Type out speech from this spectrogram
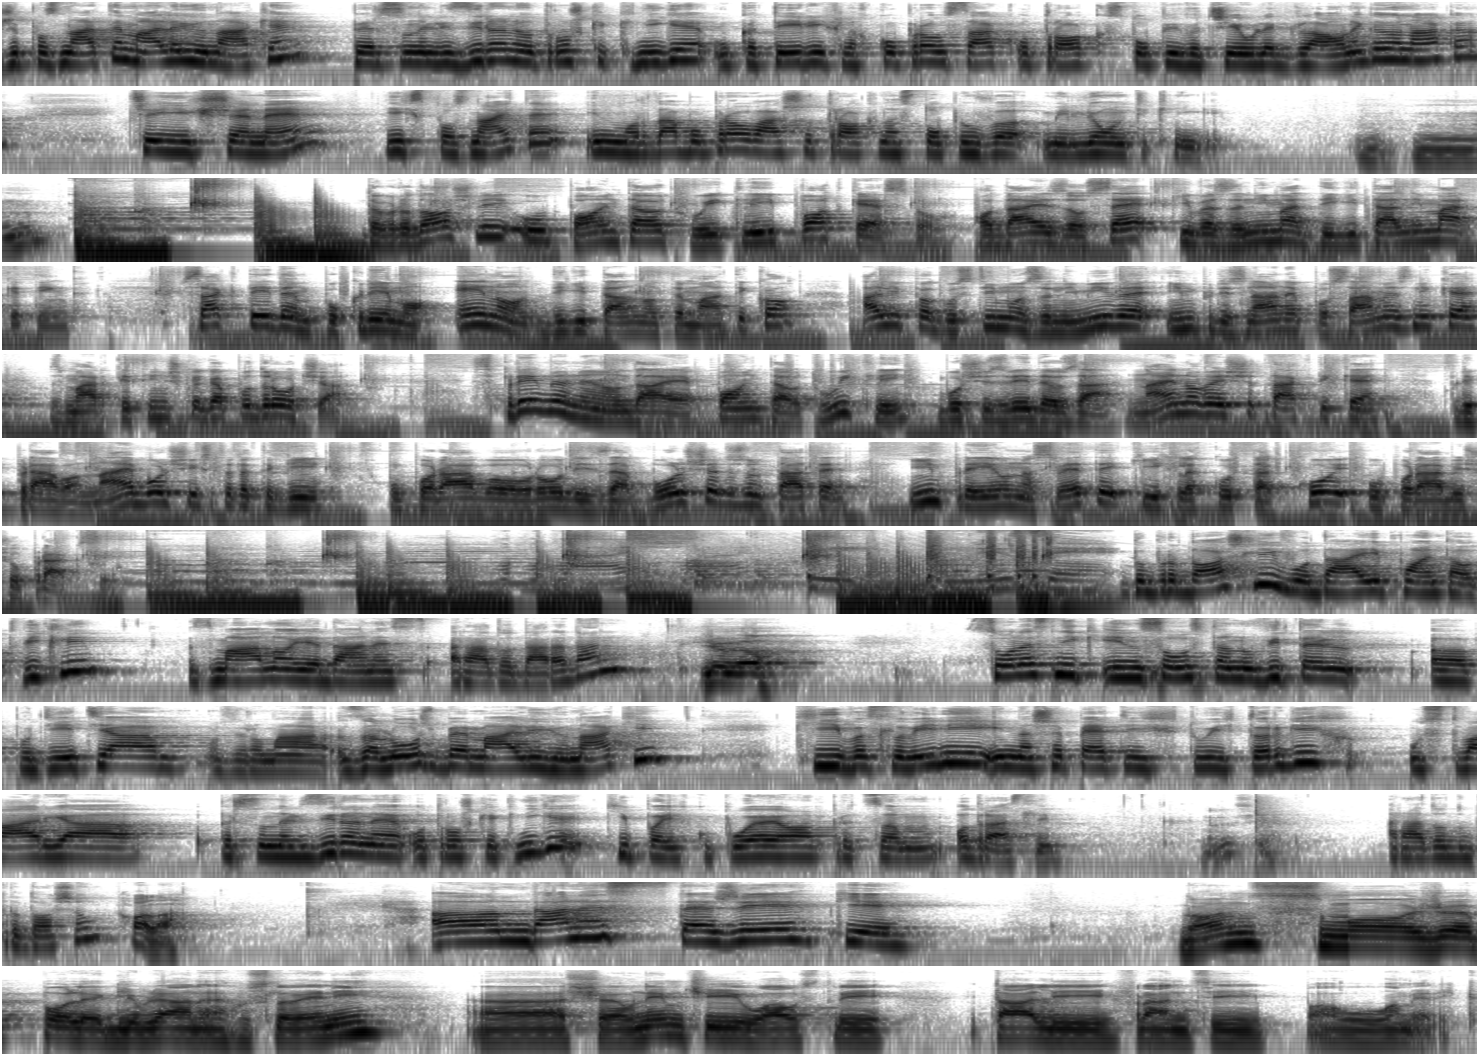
Že poznate male junake, personalizirane otroške knjige, v katerih lahko prav vsak otrok stopi v čevlje glavnega junaka? Če jih še ne, jih spoznajte in morda bo prav vaš otrok nastopil v milijonti knjigi. Dobrodošli v Point Out Weekly podkastu, oddaji za vse, ki vas zanima digitalni marketing. Vsak teden pokrijemo eno digitalno tematiko ali pa gostimo zanimive in priznane posameznike z marketinškega področja. Spremljanje oddaje Point Out Weekly boš izvedel za najnovejše taktike, pripravo najboljših strategij, uporabo orodij za boljše rezultate in prejel nasvete, ki jih lahko takoj uporabiš v praksi. Dobrodošli v oddaji Point Out Weekly. Z mano je danes Rado Daradan, Živijo. Solastnik in soustanovitelj uh, podjetja oziroma založbe Mali Junaki, ki v Sloveniji in na še petih tujih trgih ustvarja personalizirane otroške knjige, ki pa jih kupujejo predvsem odrasli. Rado, dobrodošel. Hvala. Um, danes ste že kje? Danes smo že poleg Ljubljane v Sloveniji, eh, še v Nemčiji, v Avstriji, Italiji, Franciji, pa v Ameriki.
